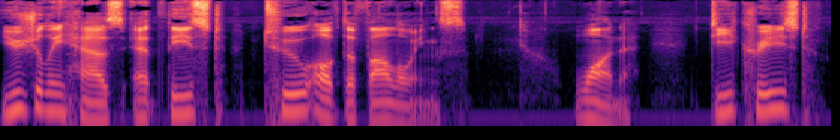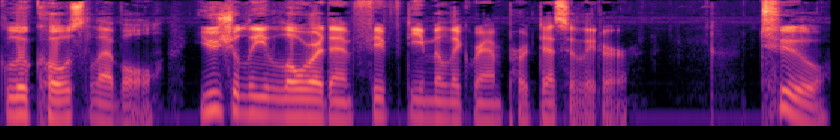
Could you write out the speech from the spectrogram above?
usually has at least two of the followings. 1. Decreased glucose level, usually lower than 50 mg per deciliter. 2.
